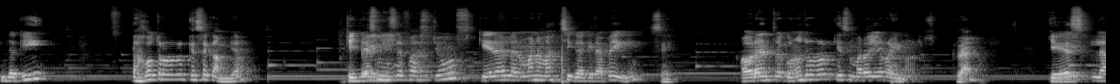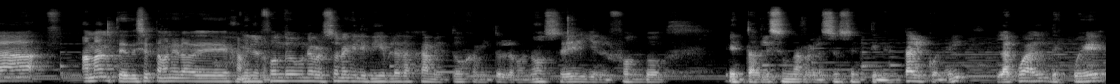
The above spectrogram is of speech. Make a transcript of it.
De aquí es otro rol que se cambia. Que Jasmine Peggy. Cephas Jones, que era la hermana más chica, que era Peggy, Sí, ahora entra con otro rol que es Mariah Reynolds. claro. Que Y- es la amante, de cierta manera, de Y Hamilton. en el fondo es una persona que le pide plata a Hamilton, Hamilton la conoce y en el fondo establece una relación sentimental con él, la cual después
